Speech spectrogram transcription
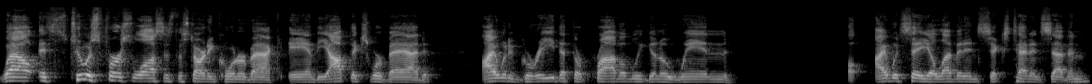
Well, it's Tua's first loss as the starting quarterback, and the optics were bad. I would agree that they're probably going to win. Uh, I would say 11 and 6, 10 and 7,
